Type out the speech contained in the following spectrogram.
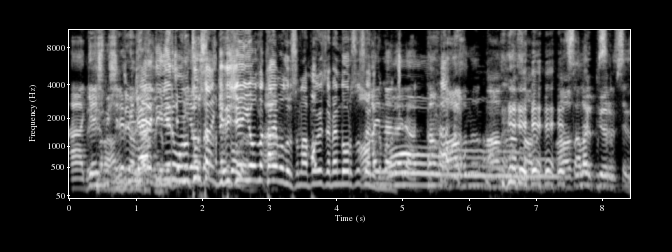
ha, geçmişini bilmeyen, Geldiğin yeri gideceğin unutursan yolda gideceğin kaybolur. yolda Ha. kaybolursun. Apokalipse ben doğrusunu söyledim. Aynen bana. öyle. Tam ağzını, ağzına sağlık. Ağzını öpüyorum seni.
